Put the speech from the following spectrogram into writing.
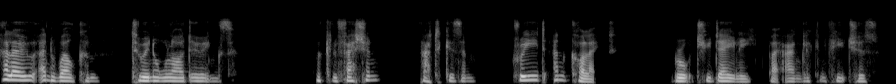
Hello and welcome to In All Our Doings, a confession, catechism, creed, and collect brought to you daily by Anglican Futures.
